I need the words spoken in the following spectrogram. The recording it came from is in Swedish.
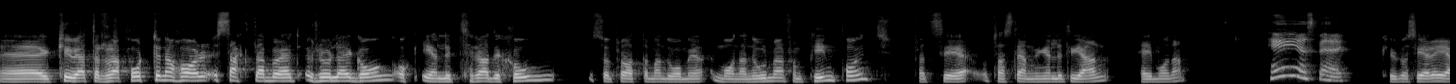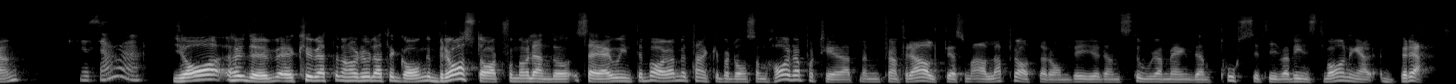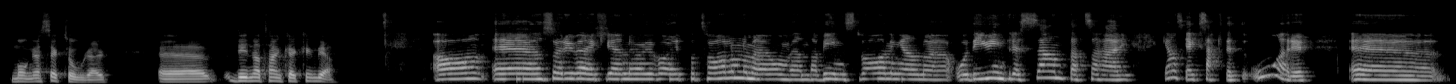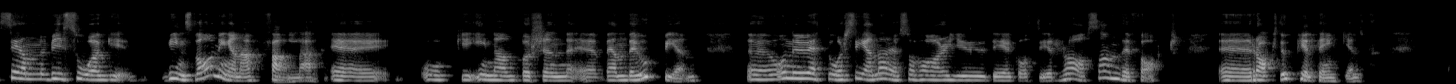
Eh, Q1-rapporterna har sakta börjat rulla igång och enligt tradition så pratar man då med Mona Norman från Pinpoint för att se och ta stämningen lite grann. Hej Mona! Hej Jesper! Kul att se dig igen. Detsamma! Ja, hör du, Q1 har rullat igång. Bra start får man väl ändå säga och inte bara med tanke på de som har rapporterat men framförallt det som alla pratar om det är ju den stora mängden positiva vinstvarningar brett, många sektorer. Eh, dina tankar kring det? Ja, eh, så är det ju verkligen. Det har ju varit på tal om de här omvända vinstvarningarna och det är ju intressant att så här ganska exakt ett år eh, sen vi såg vinstvarningarna falla eh, och innan börsen vände upp igen. Och nu ett år senare så har ju det gått i rasande fart, rakt upp helt enkelt.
